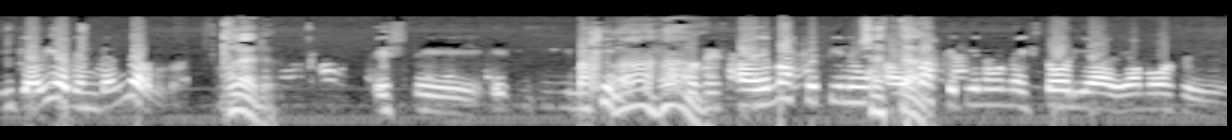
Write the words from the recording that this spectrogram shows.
y que había que entenderlo. Claro. Este, eh, imagínate. Entonces, además que tiene, además que tiene una historia, digamos, de,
